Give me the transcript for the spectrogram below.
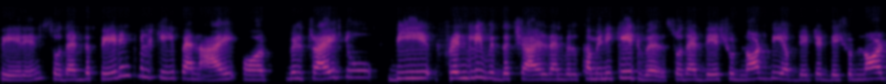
parent so that the parent will keep an eye or will try to be friendly with the child and will communicate well so that they should not be updated they should not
